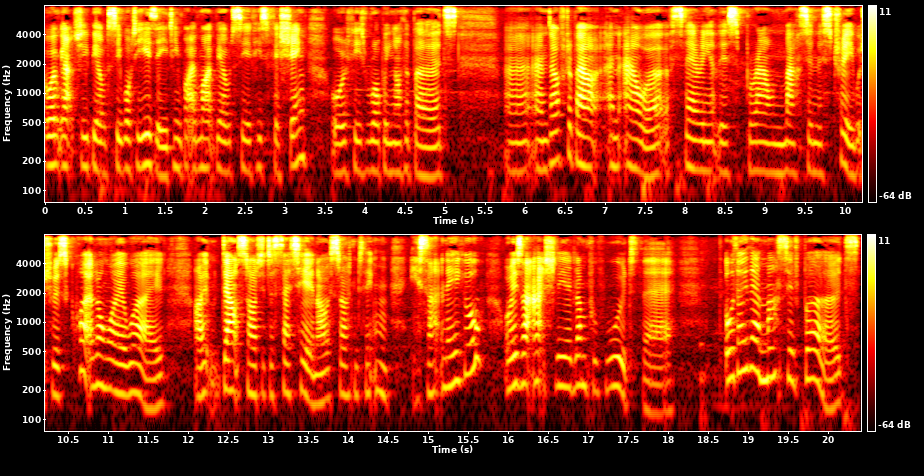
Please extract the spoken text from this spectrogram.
I won't actually be able to see what he is eating, but I might be able to see if he's fishing or if he's robbing other birds. Uh, and after about an hour of staring at this brown mass in this tree, which was quite a long way away, I, doubt started to set in. I was starting to think, mm, is that an eagle? Or is that actually a lump of wood there? Although they're massive birds,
